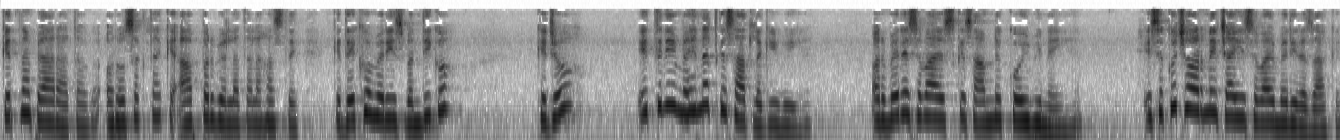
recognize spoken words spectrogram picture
کتنا پیار آتا ہوگا۔ اور ہو سکتا ہے کہ آپ پر بھی اللہ تعالیٰ ہنس دے کہ دیکھو میری اس بندی کو کہ جو اتنی محنت کے ساتھ لگی ہوئی ہے اور میرے سوا اس کے سامنے کوئی بھی نہیں ہے۔ اسے کچھ اور نہیں چاہیے سوائے میری رضا کے۔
